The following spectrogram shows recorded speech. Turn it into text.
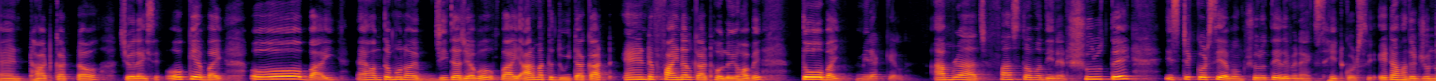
অ্যান্ড থার্ড কার্ডটাও চলে আইছে। ওকে বাই ও বাই এখন তো মনে হয় জিতে যাব। বাই আর মাত্র দুইটা কার্ড অ্যান্ড ফাইনাল কার্ড হলেই হবে। তো বাই মিরাক্কেল আমরা আজ পাঁচতম দিনের শুরুতেই স্টেক করছি এবং শুরুতে ইলেভেন এক্স হিট করছি। এটা আমাদের জন্য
